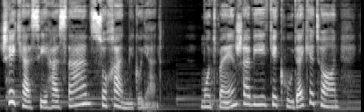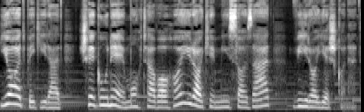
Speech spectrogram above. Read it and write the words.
چه کسی هستند سخن می‌گویند. مطمئن شوید که کودکتان یاد بگیرد چگونه محتواهایی را که می‌سازد ویرایش کند.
